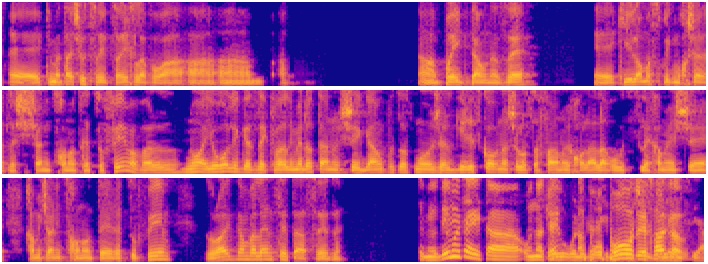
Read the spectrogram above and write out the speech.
uh, כי מתישהו צריך, צריך לבוא ה breakdown הזה. אה, כי היא לא מספיק מוכשרת לשישה ניצחונות רצופים, אבל נו, היורוליג הזה כבר לימד אותנו שגם קבוצות כמו ז'לגיריס קובנה שלא ספרנו יכולה לרוץ לחמישה אה, ניצחונות אה, רצופים, אז אולי גם ולנסיה תעשה את זה. אתם יודעים מתי הייתה עונת כן, היורוליג הכי טובה של ולנסיה?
